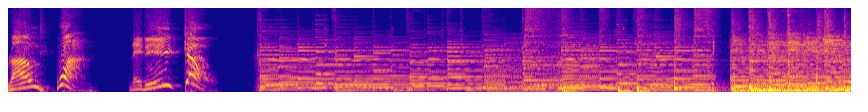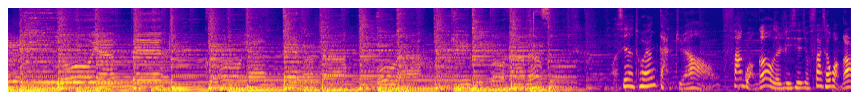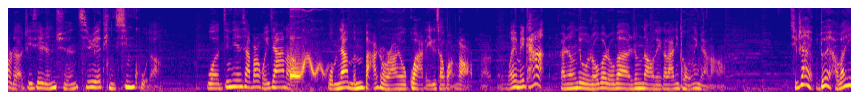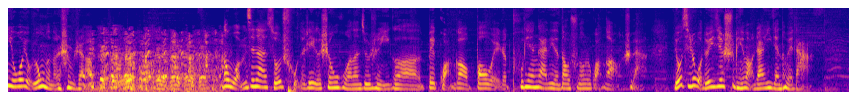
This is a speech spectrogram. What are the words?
Round one, lady, go. どうやってこうやってまたほら君と話そう我现在突然感觉啊，发广告的这些就发小广告的这些人群，其实也挺辛苦的。 我今天下班回家呢，我们家门把手上又挂着一个小广告，呃我也没看，反正就揉吧揉吧扔到那个垃圾桶里面了啊。其实这样也不对啊，万一有我有用的呢，是不是啊？那我们现在所处的这个生活呢，就是一个被广告包围着，铺天盖地的到处都是广告，是吧？尤其是我对一些视频网站意见特别大，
